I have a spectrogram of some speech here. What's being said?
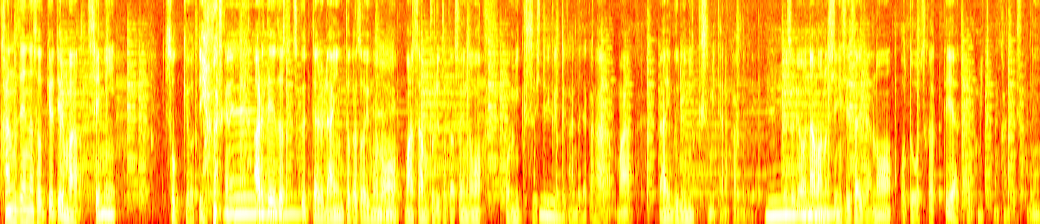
完全な即興っていうよりまあセミ即興って言いますかね。うん。ある程度作ってあるラインとかそういうものを、はいまあ、サンプルとかそういうのをこうミックスしていくって感じだから、まあ、ライブリミックスみたいな感じで。うん。でそれを生のシンセサイザーの音を使ってやってるみたいな感じですかね。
